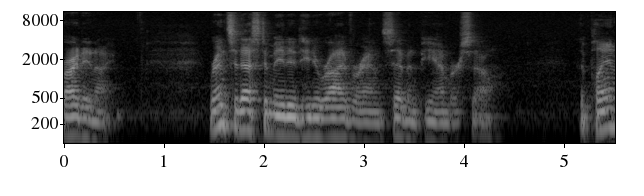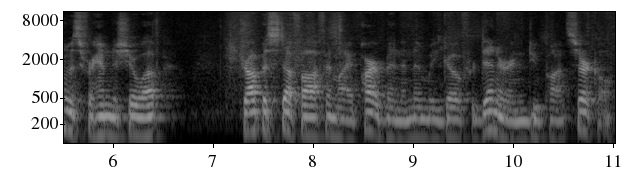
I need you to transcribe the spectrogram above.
Friday night. Rents had estimated he'd arrive around 7 p.m. or so. The plan was for him to show up, drop his stuff off in my apartment, and then we'd go for dinner in DuPont Circle,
